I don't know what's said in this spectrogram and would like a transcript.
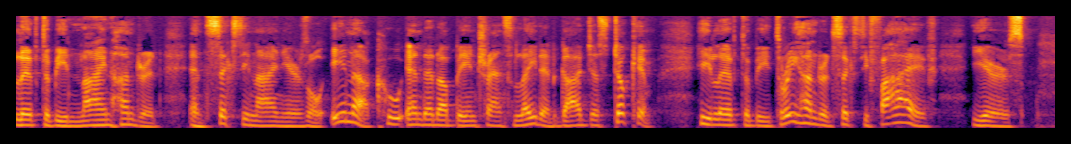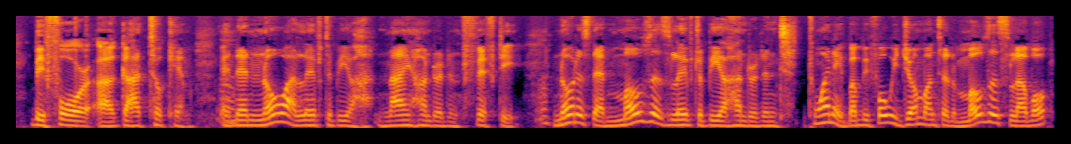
lived to be 969 years old. Enoch, who ended up being translated, God just took him. He lived to be 365 years before uh, God took him. And then Noah lived to be a 950. Notice that Moses lived to be 120. But before we jump onto the Moses level,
